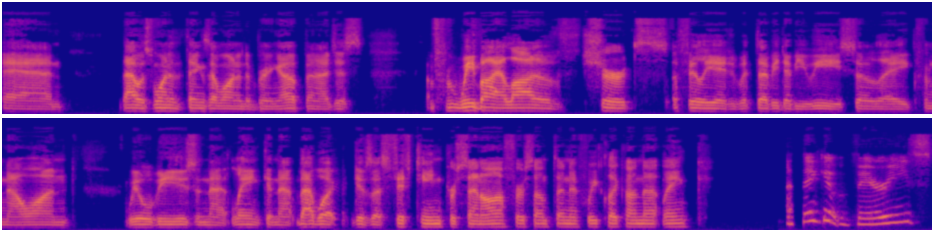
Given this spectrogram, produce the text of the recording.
and that was one of the things I wanted to bring up. And I just, we buy a lot of shirts affiliated with WWE, so like from now on, we will be using that link, and that that what gives us fifteen percent off or something if we click on that link. I think it varies.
